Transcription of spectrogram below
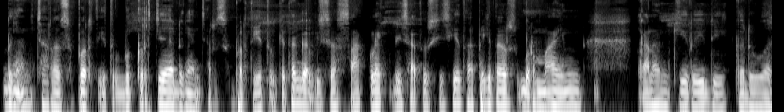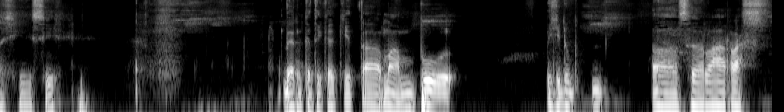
dengan cara seperti itu bekerja dengan cara seperti itu. Kita nggak bisa saklek di satu sisi tapi kita harus bermain kanan kiri di kedua sisi. Dan ketika kita mampu hidup uh, selaras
